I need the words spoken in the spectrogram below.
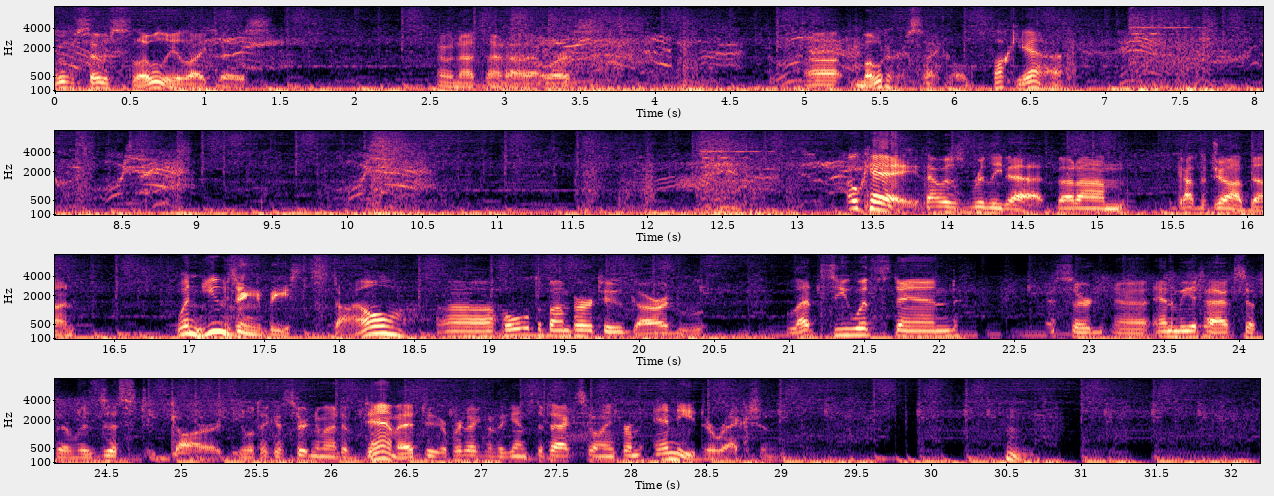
Move so slowly like this. Oh, no, that's not how that works. Uh, motorcycle. Fuck yeah. Okay, that was really bad, but, um, got the job done. When using Beast Style, uh, hold the bumper to guard lets you withstand certain uh, enemy attacks at the resist guard. You will take a certain amount of damage. You're protected against attacks coming from any direction. Hmm.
